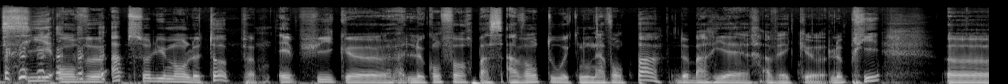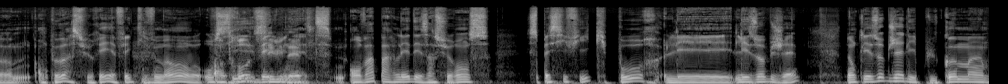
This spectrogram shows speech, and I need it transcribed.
si on veut absolument le top et puis que le confort passe avant tout et que nous n'avons pas de barrière avec euh, le prix, euh, on peut assurer effectivement aussi autres, des lunettes. On va parler des assurances spécifiques pour les, les objets. Donc les objets les plus communs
